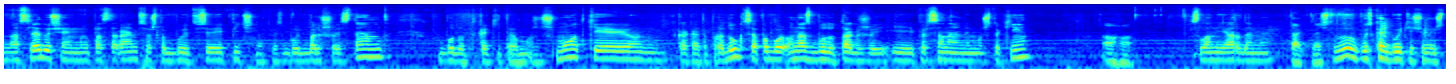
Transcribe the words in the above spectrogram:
на следующем мы постараемся, чтобы будет все эпично. То есть будет большой стенд, будут какие-то, может, шмотки, какая-то продукция побольше. У нас будут также и персональные мундштуки Ага. С ланьярдами. Так, значит, вы выпускать будете еще мундш-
